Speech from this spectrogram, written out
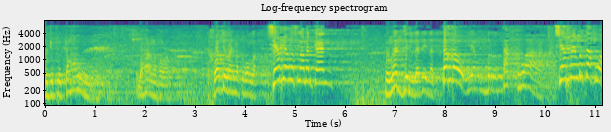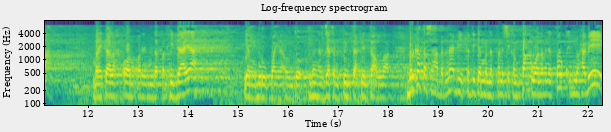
70 tahun. Subhanallah. Ikhwati rahimakumullah. Siapa yang Allah selamatkan? Munajjil ladina taqaw yang bertakwa. Siapa yang bertakwa? Mereka lah orang-orang yang mendapat hidayah yang berupaya untuk mengerjakan perintah-perintah Allah. Berkata sahabat Nabi ketika mendefinisikan takwa namanya Talq Ibn Habib,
